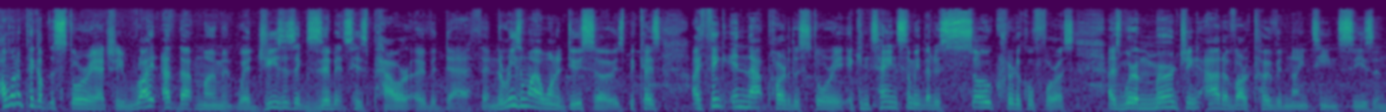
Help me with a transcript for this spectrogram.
I want to pick up the story actually right at that moment where Jesus exhibits his power over death. And the reason why I want to do so is because I think in that part of the story, it contains something that is so critical for us as we're emerging out of our COVID 19 season.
